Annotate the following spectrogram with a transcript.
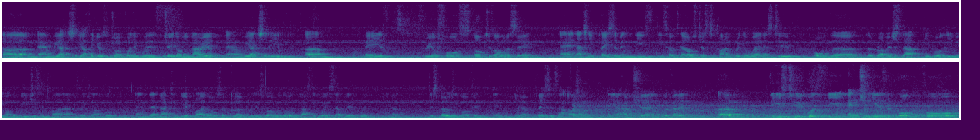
Um, and we actually, I think it was a joint project with JW Marriott, and we actually um, made three or four sculptures, I want to say, and actually placed them in these, these hotels just to kind of bring awareness to all the, the rubbish that people are leaving on the beaches in Thailand, for example. And then that can be applied also globally as well with all the plastic waste that we're, we're you know, disposing of in, in you know, places that are, know, have a share and look at it. Um, these two was the engineer's report for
